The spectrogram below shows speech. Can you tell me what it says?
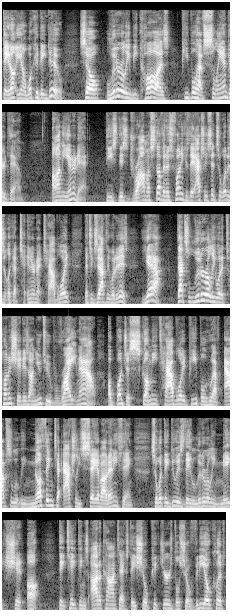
They don't you know what could they do? So literally because people have slandered them on the internet these this drama stuff and it's funny because they actually said so what is it like a internet tabloid that's exactly what it is yeah that's literally what a ton of shit is on YouTube right now. A bunch of scummy tabloid people who have absolutely nothing to actually say about anything. So what they do is they literally make shit up. They take things out of context. They show pictures. They'll show video clips.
